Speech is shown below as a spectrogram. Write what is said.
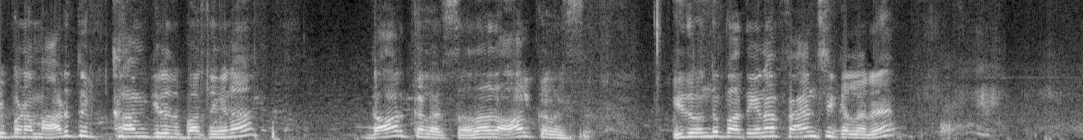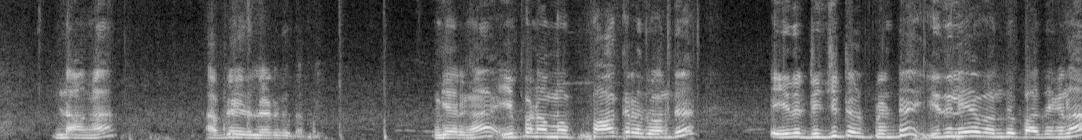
இப்போ நம்ம அடுத்து காமிக்கிறது பார்த்தீங்கன்னா டார்க் கலர்ஸ் அதாவது ஆல் கலர்ஸ் இது வந்து பார்த்தீங்கன்னா ஃபேன்சி கலரு இந்தாங்க. அப்படியே இதில் எடுக்க தம்பி இங்கே இருங்க. இப்போ நம்ம பார்க்குறது வந்து இது டிஜிட்டல் பிரிண்ட்டு இதுலேயே வந்து பார்த்தீங்கன்னா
